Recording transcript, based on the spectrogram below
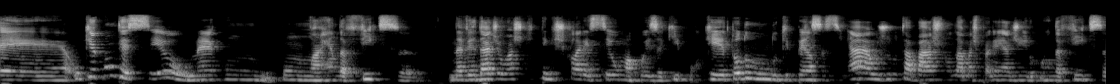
é, o que aconteceu né, com, com a renda fixa na verdade, eu acho que tem que esclarecer uma coisa aqui, porque todo mundo que pensa assim, ah, o juro está baixo, não dá mais para ganhar dinheiro com renda fixa,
